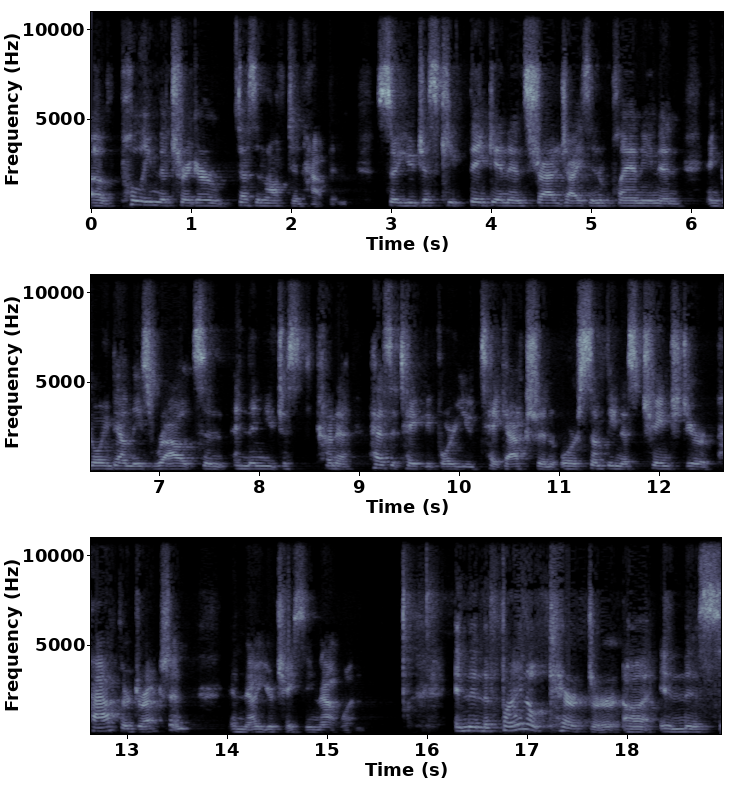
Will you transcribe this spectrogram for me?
of pulling the trigger doesn't often happen. So you just keep thinking and strategizing and planning and, and going down these routes and, and then you just kind of hesitate before you take action or something has changed your path or direction and now you're chasing that one. And then the final character uh, in this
